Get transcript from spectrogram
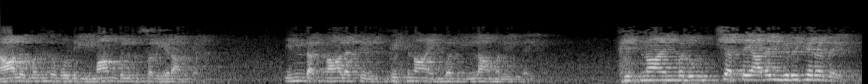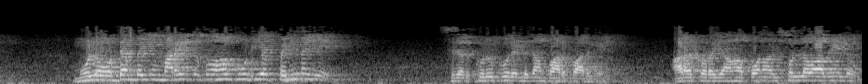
நாலு மதுகவுடைய இமாம்களும் சொல்கிறார்கள். இந்த காலத்தில் ஃபித்னா என்பது இல்லாமல் இல்லை. ஃபித்னா என்பது உச்சத்தை அடைந்திருக்கிறது. முழு உடம்பையும் மறைத்து போகக்கூடிய பெண்ணையே சிலர் குறுக்கூர் என்றுதான் பார்ப்பார்கள். அறக்குறையாக போனால் சொல்லவா வேண்டும்?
